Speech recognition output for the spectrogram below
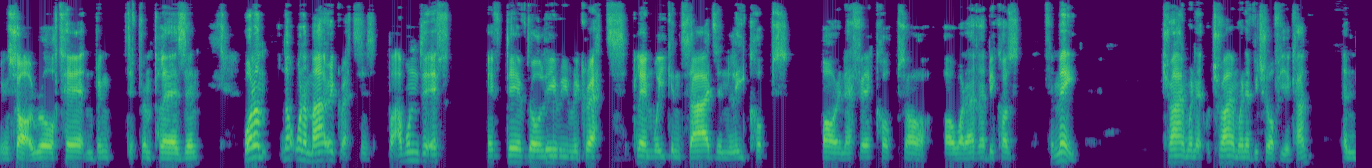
we can sort of rotate and bring different players in. One of not one of my regrets is, but I wonder if if David O'Leary regrets playing weekend sides in League Cups or in FA Cups or or whatever, because for me, try and win it, try and win every trophy you can. And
